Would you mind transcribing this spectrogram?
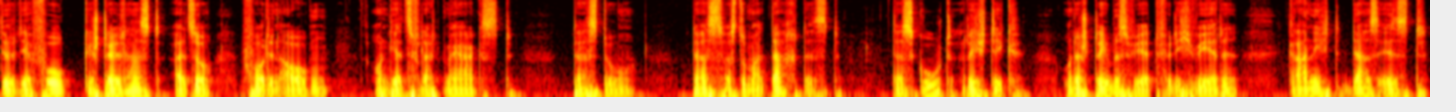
die du dir vorgestellt hast, also vor den Augen, und jetzt vielleicht merkst, dass du das, was du mal dachtest, das gut, richtig und erstrebenswert für dich wäre, gar nicht das ist,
